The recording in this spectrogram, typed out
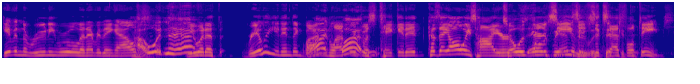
Given the Rooney Rule and everything else, I wouldn't have. You would have. Th- really? You didn't think Byron Leftwich why? was ticketed? Because they always hire So was Eric OCs of successful ticketed. teams.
